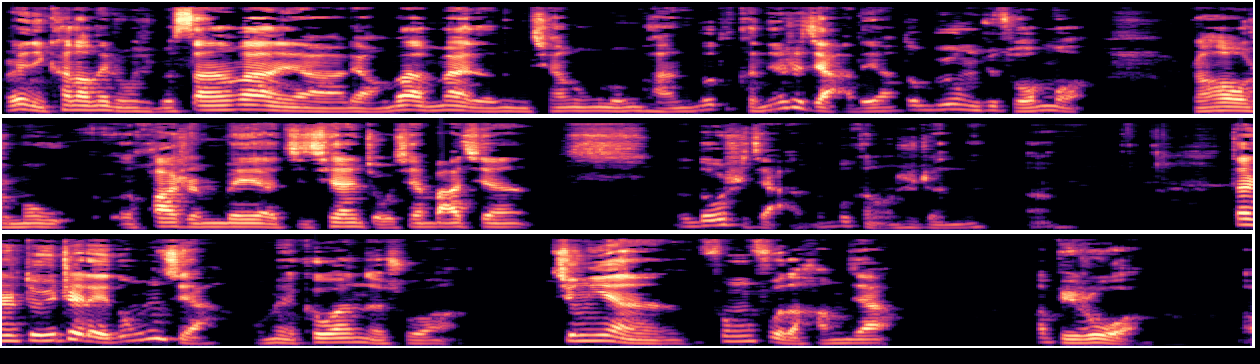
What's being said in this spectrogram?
而且你看到那种什么三万呀、两万卖的那种乾隆龙盘，那肯定是假的呀，都不用去琢磨。然后什么花神杯啊，几千、九千、八千，那都是假的，那不可能是真的啊。但是对于这类东西啊，我们也客观的说，经验丰富的行家啊，比如我啊，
